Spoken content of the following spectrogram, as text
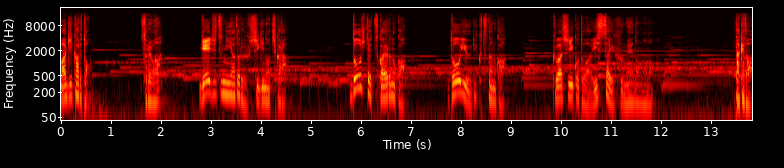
マギカルト。それは芸術に宿る不思議の力。どうして使えるのかどういう理屈なのか詳しいことは一切不明のもの。だけど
